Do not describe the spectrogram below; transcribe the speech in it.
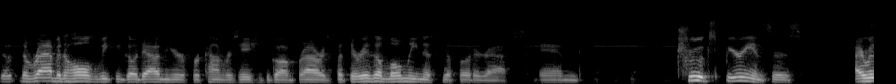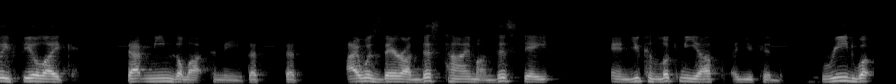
The, the rabbit holes we could go down here for conversations to go on for hours, but there is a loneliness to the photographs and true experiences. I really feel like that means a lot to me. That that I was there on this time on this date, and you can look me up and you could read what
